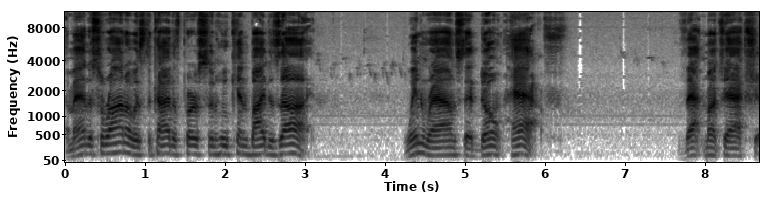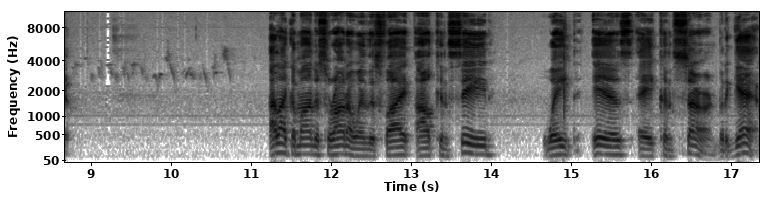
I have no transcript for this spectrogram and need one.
Amanda Serrano is the kind of person who can, by design, win rounds that don't have that much action. I like Amanda Serrano in this fight. I'll concede weight is a concern. But again,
